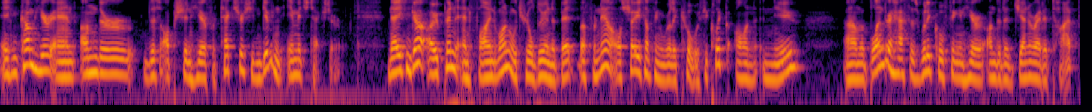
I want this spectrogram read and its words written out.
And you can come here and under this option here for textures, you can give it an image texture. Now you can go open and find one, which we'll do in a bit, but for now, I'll show you something really cool. If you click on new, um, Blender has this really cool thing in here under the generator type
